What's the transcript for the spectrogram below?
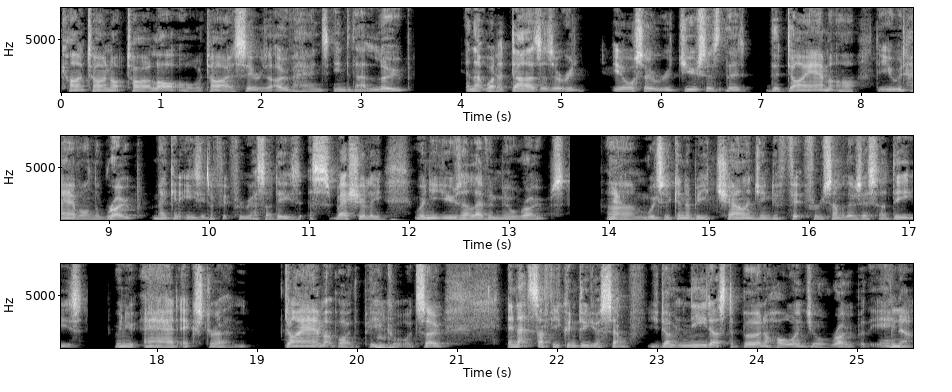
can't tie, not tie a lot, or tie a series of overhands into that loop. And that what Yeah. it does is it re- it also reduces the the diameter that you would have on the rope, making it easier to fit through SRDs, especially when you use 11 mil ropes, Yeah. um, which is going to be challenging to fit through some of those SRDs when you add extra diameter by the P Mhm. cord. So, and that stuff you can do yourself. You don't need us to burn a hole into your rope at the end. No.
